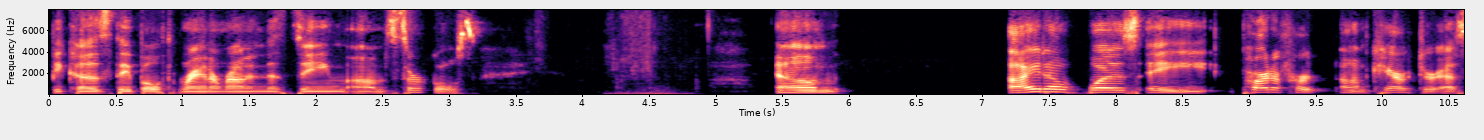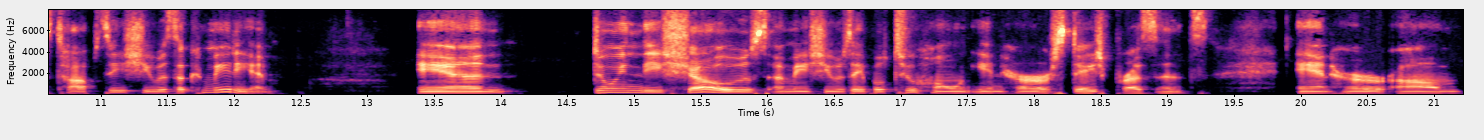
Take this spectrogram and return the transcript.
because they both ran around in the same um, circles. Um, Ida was a part of her um, character as Topsy. She was a comedian. And doing these shows, I mean, she was able to hone in her stage presence and her um,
